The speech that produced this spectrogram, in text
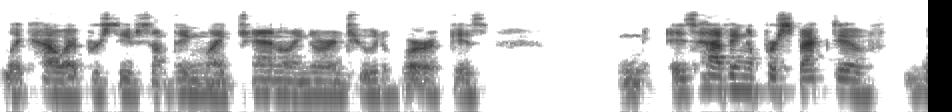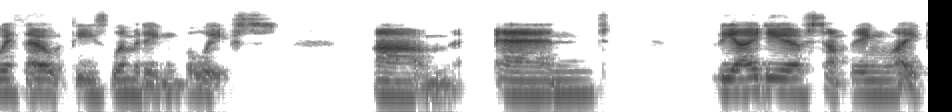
like how I perceive something like channeling or intuitive work is is having a perspective without these limiting beliefs. Um, and the idea of something like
